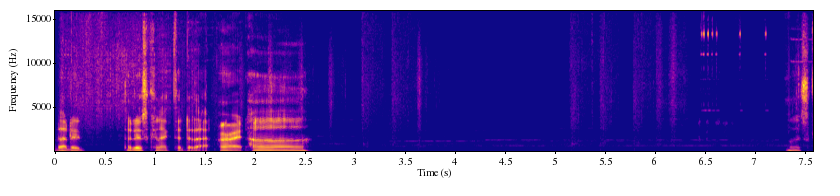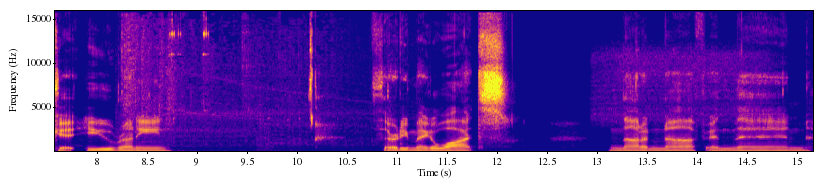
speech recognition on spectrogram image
that is that is connected to that. All right. Uh Let's get you running. 30 megawatts. Not enough. And then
